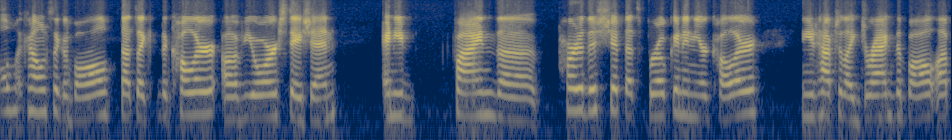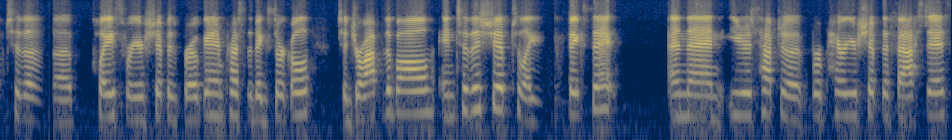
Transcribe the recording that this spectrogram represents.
It kind of looks like a ball. That's like the color of your station. And you'd find the part of the ship that's broken in your color. And you'd have to like drag the ball up to the, the place where your ship is broken and press the big circle to drop the ball into the ship to like fix it. And then you just have to repair your ship the fastest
